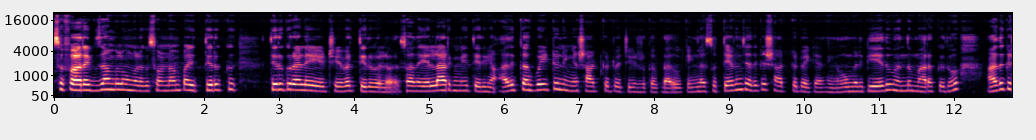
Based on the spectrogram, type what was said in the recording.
ஸோ ஃபார் எக்ஸாம்பிள் உங்களுக்கு சொன்னப்போ திருக்கு திருக்குறளை இயற்றியவர் திருவள்ளுவர். ஸோ அதை எல்லாருக்குமே தெரியும். அதுக்காக போயிட்டு நீங்கள் ஷார்ட்கட் வச்சுக்கிட்டு இருக்கக்கூடாது ஓகேங்களா ஸோ தெரிஞ்சதுக்கு ஷார்ட்கட் வைக்காதீங்க. உங்களுக்கு எது வந்து மறக்குதோ அதுக்கு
